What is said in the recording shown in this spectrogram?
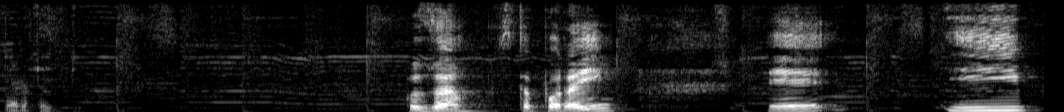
perfecto. Pues ya, está por ahí. Eh, y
